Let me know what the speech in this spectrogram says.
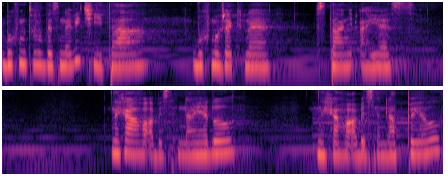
Bůh mu to vůbec nevyčítá, Bůh mu řekne, vstaň a jes. Nechá ho, aby se najedl, nechá ho, aby se napil,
